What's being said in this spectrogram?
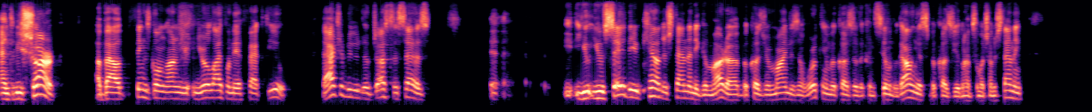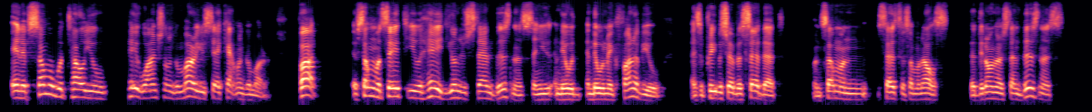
and to be sharp about things going on in your, in your life when they affect you. The attribute of justice says uh, you, you say that you can't understand any Gemara because your mind isn't working because of the concealment of godliness, because you don't have so much understanding. And if someone would tell you, hey, why don't you learn Gemara? You say, I can't learn Gemara. But if someone would say to you, hey, do you understand business? And you and they would and they would make fun of you, as the previous Rebbe said that when someone says to someone else that they don't understand business,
